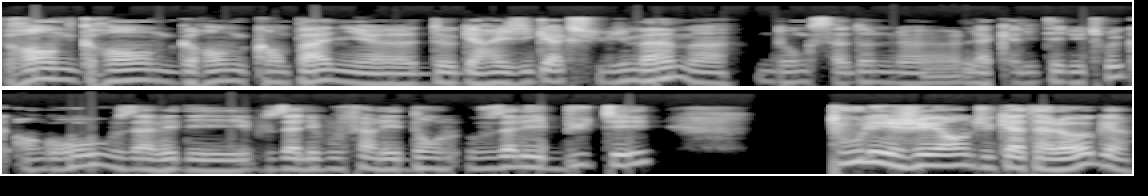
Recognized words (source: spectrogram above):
Grande, grande, grande campagne de Gary Gigax lui-même. Donc ça donne la qualité du truc. En gros, vous avez des. Vous allez vous faire les dons. Vous allez buter tous les géants du catalogue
